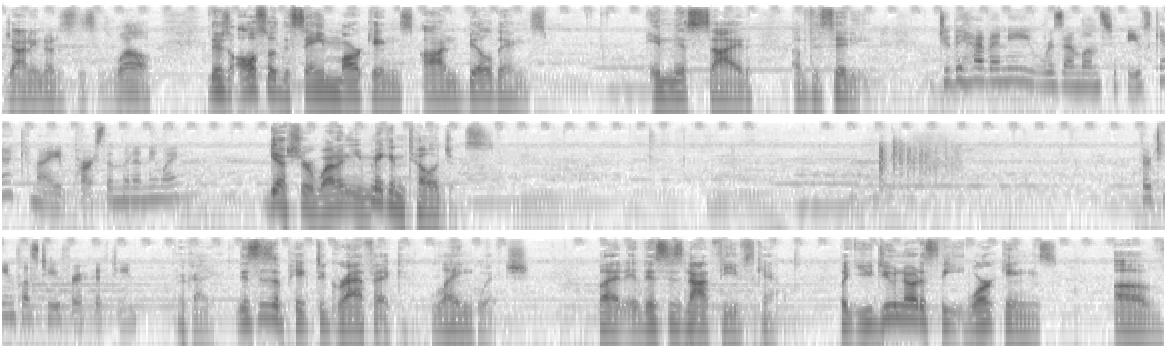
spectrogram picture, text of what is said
Johnny noticed this as well, there's also the same markings on buildings in this side of the city. Do they have any resemblance to Thieves' Cant? Can I parse them in any way? Yeah, sure. Why don't you make intelligence? Thirteen plus two for a fifteen. Okay. This is a pictographic language, but this is not Thieves' Cant. But you do notice the workings of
